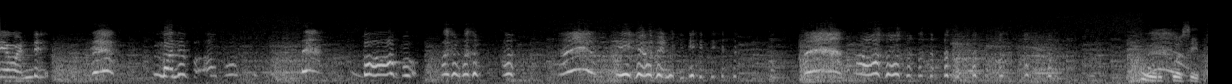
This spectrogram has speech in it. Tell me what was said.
చేయమండి. మన బాబు బాబు. ఊరుకో సీత.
